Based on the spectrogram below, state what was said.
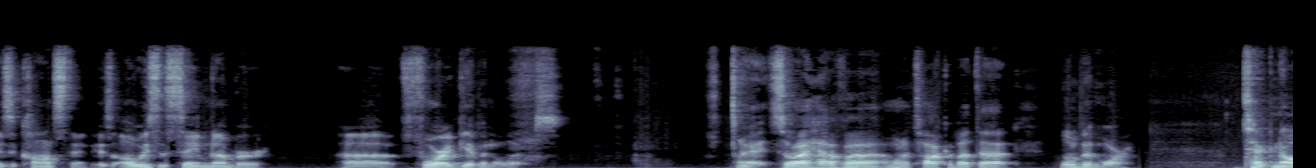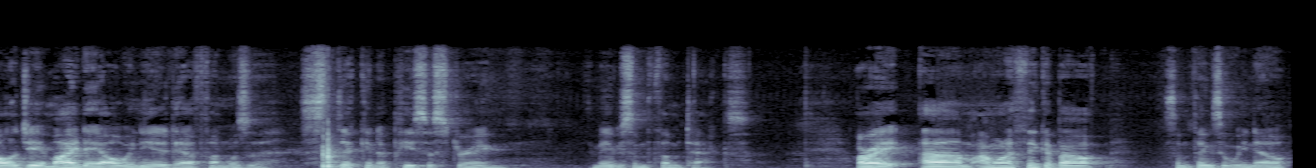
is a constant, is always the same number uh, for a given ellipse. All right, so I have, uh, I want to talk about that a little bit more. Technology in my day, all we needed to have fun was a stick and a piece of string, maybe some thumbtacks. All right, um, I want to think about some things that we know.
